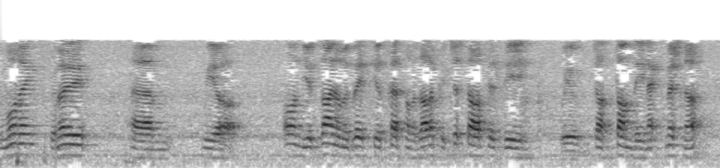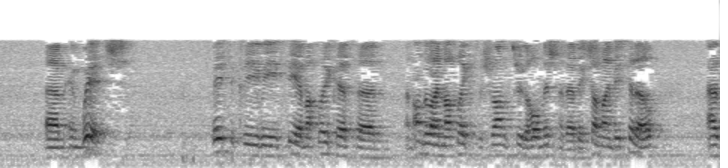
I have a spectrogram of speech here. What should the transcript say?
Good morning. Good morning. Um, we are on Yud Zayin with Beis Yud Ches on Aleph. We've just started the, we've just done the next Mishnah, um, in which basically we see a machlokas, um, an underlying machlokas which runs through the whole Mishnah there, Beis Shammai and Beis Hillel, as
